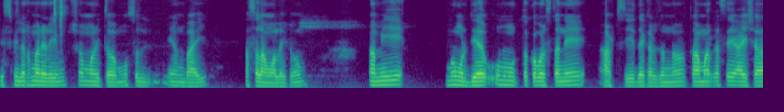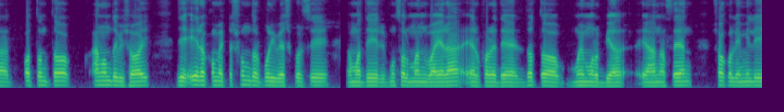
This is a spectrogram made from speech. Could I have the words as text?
বিসমিল্লাহ রহমান রহিম, সম্মানিত মুসলিয়ান ভাই, আসসালামু আলাইকুম। আমি মোমরদিয়া উন্মুক্ত কবরস্থানে আসছি দেখার জন্য। তো আমার কাছে আয়সা অত্যন্ত আনন্দ বিষয় যে এরকম একটা সুন্দর পরিবেশ করছে আমাদের মুসলমান ভাইয়েরা। এরপরে যত ময়মরবিয়ান আছেন, সকলে মিলে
